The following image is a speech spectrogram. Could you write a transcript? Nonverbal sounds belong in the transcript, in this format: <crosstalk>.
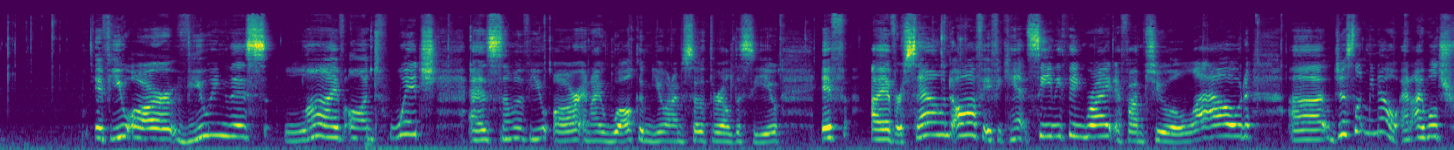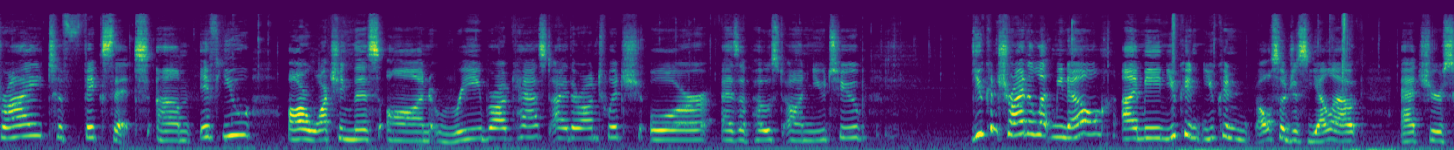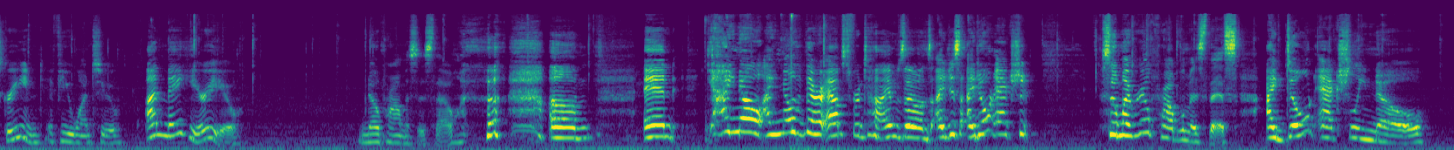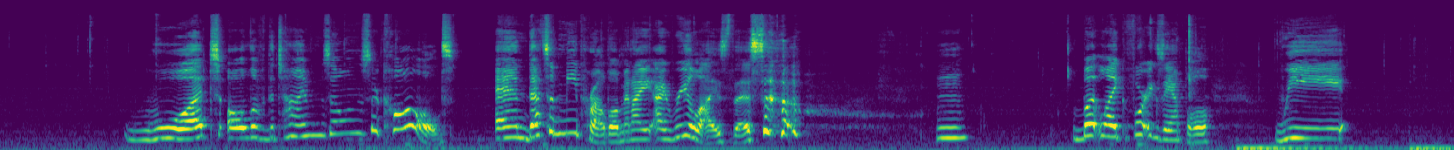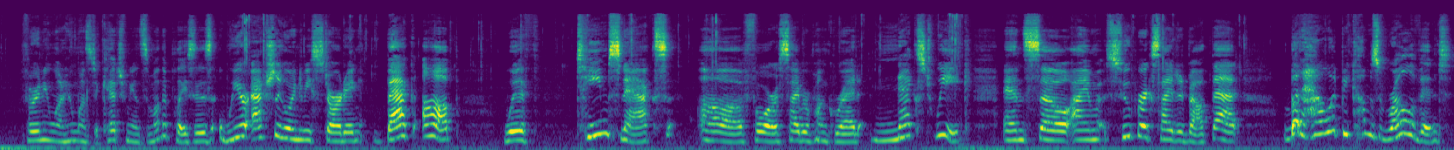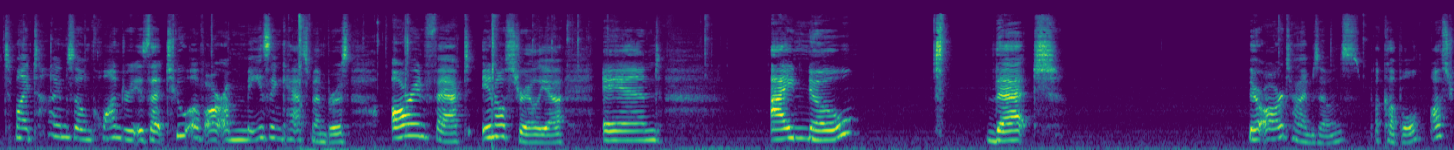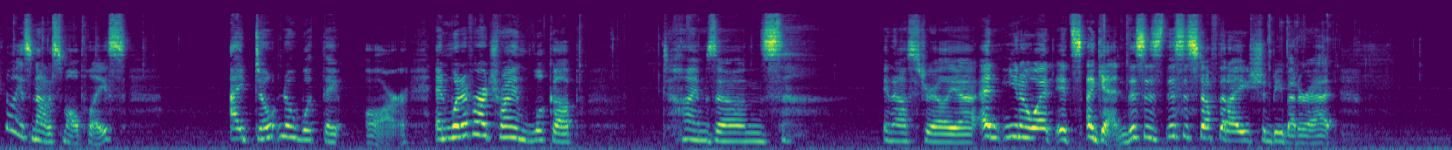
if you are viewing this live on Twitch, as some of you are, and I welcome you, and I'm so thrilled to see you. If I ever sound off, if you can't see anything right, if I'm too loud, uh, just let me know, and I will try to fix it. Um, if you are watching this on rebroadcast, either on Twitch or as a post on YouTube, you can try to let me know. I mean, you can you can also just yell out at your screen if you want to. I may hear you. No promises though. <laughs> um, and yeah, I know, I know that there are apps for time zones. I just I don't actually. So my real problem is this: I don't actually know what all of the time zones are called, and that's a me problem. And I I realize this. <laughs> mm. But like for example, we for anyone who wants to catch me in some other places, we are actually going to be starting back up with Team Snacks uh, for Cyberpunk Red next week. And so I'm super excited about that. But how it becomes relevant to my time zone quandary is that two of our amazing cast members are, in fact, in Australia. And I know that there are time zones, a couple. Australia is not a small place. I don't know what they are. And whenever I try and look up time zones in Australia, and you know what? It's again, this is this is stuff that I should be better at.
